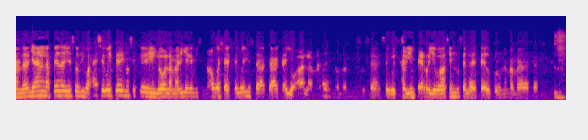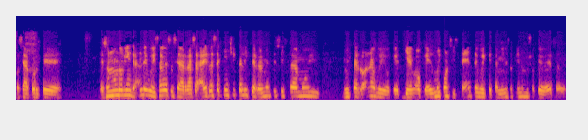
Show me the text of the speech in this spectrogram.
andar ya en la peda y eso digo, ah, ese güey que hay, no sé qué, y luego la Mari llega y me dice, no, güey, este güey está acá, acá, y yo, ah, la madre, no mames, o sea, ese güey está bien perro, yo haciéndose la de pedo por una mamada acá, o sea, porque es un mundo bien grande, güey, ¿sabes? O sea, raza, hay raza aquí en Chicali que realmente sí está muy, muy perrona, güey, o que lleva, o que es muy consistente, güey, que también eso tiene mucho que ver, ¿sabes?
